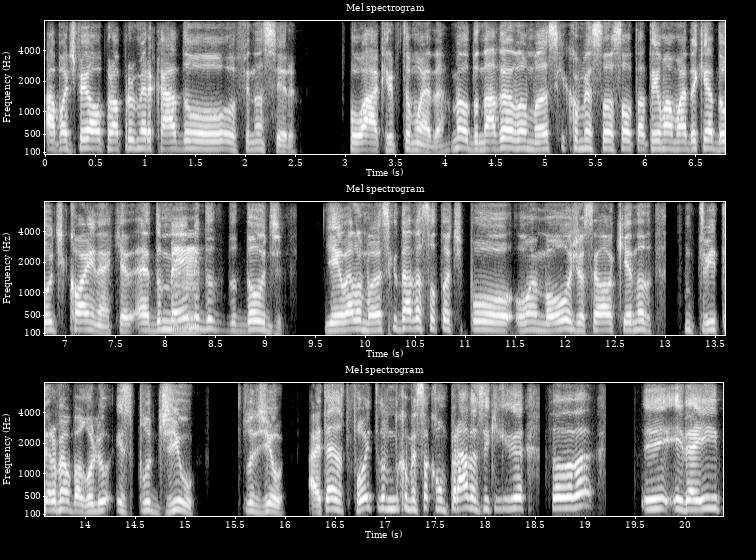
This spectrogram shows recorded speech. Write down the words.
Ah, pode pegar o próprio mercado financeiro. Tipo, ah, criptomoeda. Meu, do nada Elon Musk começou a soltar. Tem uma moeda que é Dogecoin, né? Que é do meme Uhum. do, do Doge. E aí o Elon Musk do nada soltou, tipo, um emoji ou sei lá o que no, no Twitter. Meu, bagulho explodiu. Explodiu. Aí até foi, todo mundo começou a comprar, o que. E, e daí,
